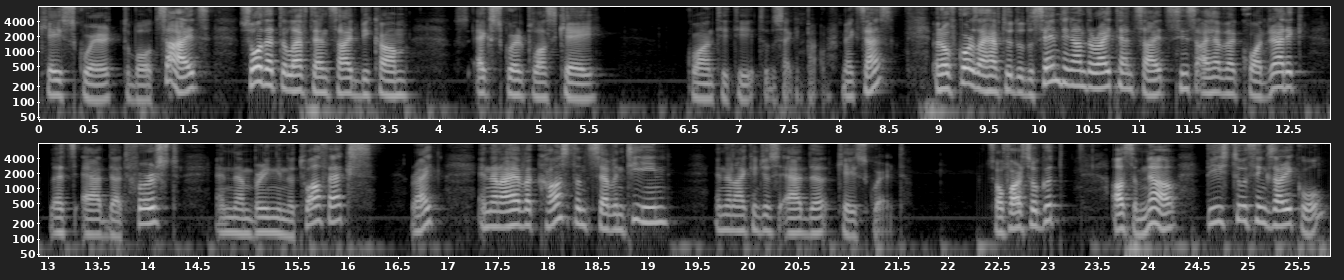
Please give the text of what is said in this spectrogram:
k squared to both sides so that the left-hand side become x squared plus k quantity to the second power. Make sense? And of course, I have to do the same thing on the right-hand side. Since I have a quadratic, let's add that first and then bring in the 12x, right? And then I have a constant 17, and then I can just add the k squared. So far, so good? Awesome. Now, these two things are equal.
